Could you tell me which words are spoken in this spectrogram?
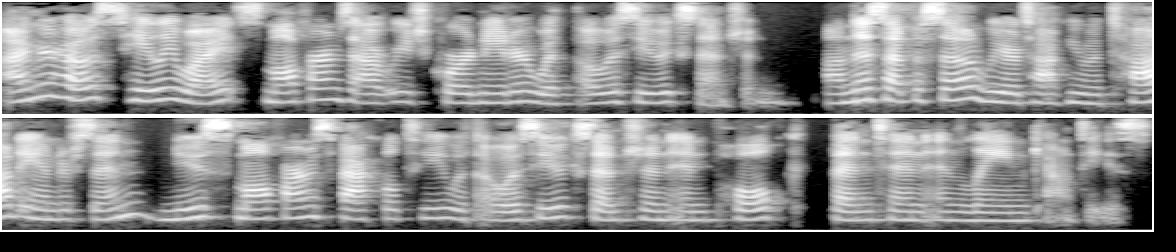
I'm your host, Haley White, Small Farms Outreach Coordinator with OSU Extension. On this episode, we are talking with Todd Anderson, new Small Farms faculty with OSU Extension in Polk, Benton, and Lane counties.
